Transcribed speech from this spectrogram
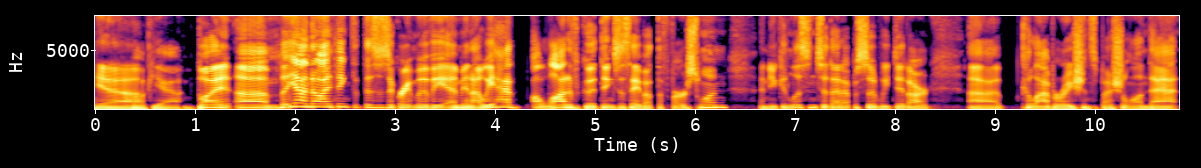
Yeah. Fuck yeah. But um, but yeah, no, I think that this is a great movie. I mean, I, we had a lot of good things to say about the first one, and you can listen to that episode. We did our uh, collaboration special on that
